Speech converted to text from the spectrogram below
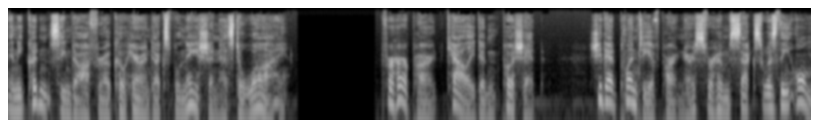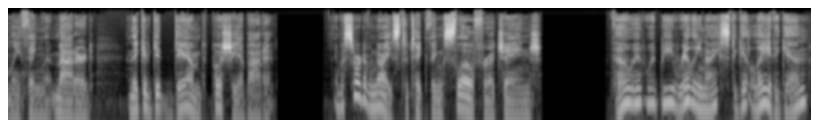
and he couldn't seem to offer a coherent explanation as to why. For her part, Callie didn't push it. She'd had plenty of partners for whom sex was the only thing that mattered, and they could get damned pushy about it. It was sort of nice to take things slow for a change. Though it would be really nice to get laid again.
